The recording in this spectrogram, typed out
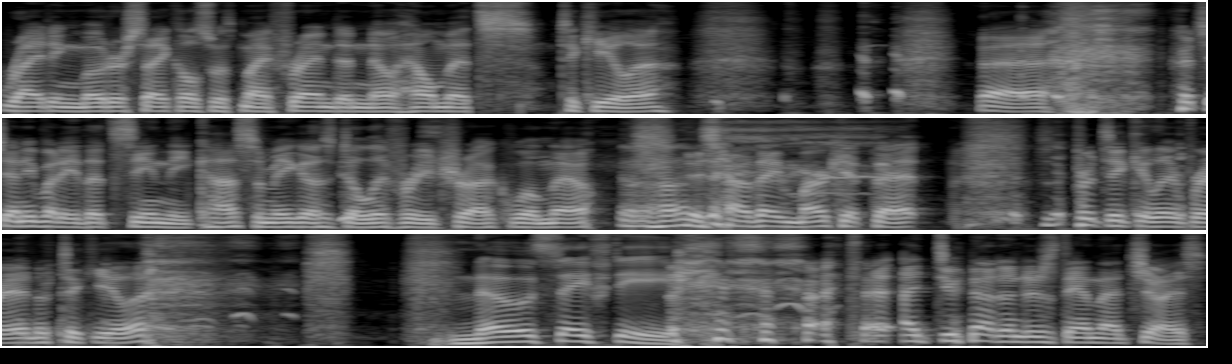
riding motorcycles with my friend and no helmets tequila. Uh, which anybody that's seen the Casamigos delivery truck will know Uh-huh. is how they market that particular brand of tequila. no safety. I, I do not understand that choice.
